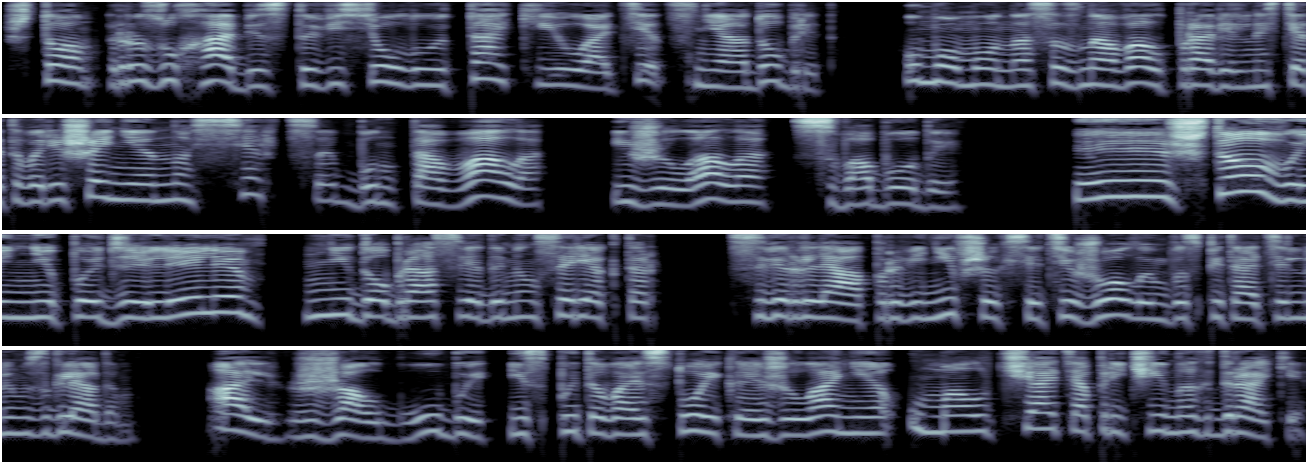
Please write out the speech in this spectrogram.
что разухабисто веселую Такию отец не одобрит. Умом он осознавал правильность этого решения, но сердце бунтовало и желало свободы. «И что вы не поделили?» — недобро осведомился ректор, сверля провинившихся тяжелым воспитательным взглядом. Аль сжал губы, испытывая стойкое желание умолчать о причинах драки.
